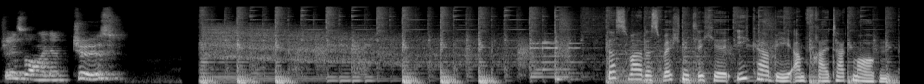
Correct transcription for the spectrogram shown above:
Tschüss, Wochenende. Tschüss. Das war das wöchentliche IKB am Freitagmorgen.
